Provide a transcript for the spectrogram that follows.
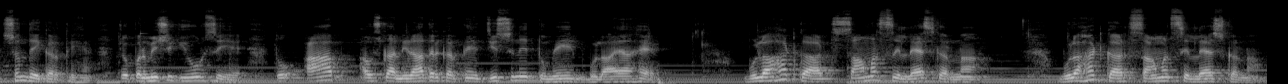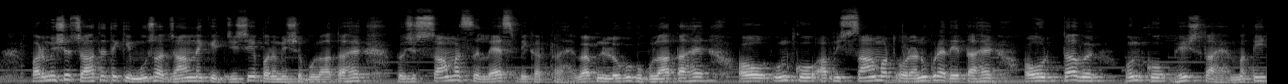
संदेह करते हैं, जो परमेश्वर की ओर से है। तो आप उसका निरादर करते हैं, जिसने तुम्हें बुलाया है। बुलाहट का अर्थ सामर्थ्य से लैस करना। बुलाहट का अर्थ सामर्थ्य से लैस करना। परमेश्वर चाहते थे कि मूसा जान ले कि जिसे परमेश्वर बुलाता है तो उसे सामर्थ्य से लैस भी करता है। वह अपने लोगों को बुलाता है और उनको अपनी सामर्थ और अनुग्रह देता है और तब उनको भेजता है। मती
